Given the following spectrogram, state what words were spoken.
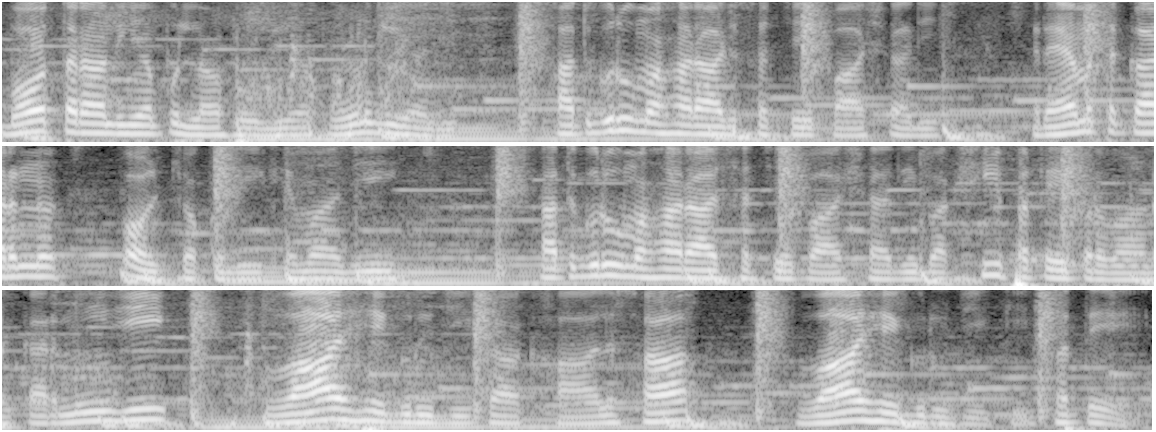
ਬਹੁਤ ਤਰ੍ਹਾਂ ਦੀਆਂ ਭੁੱਲਾਂ ਹੋ ਗਈਆਂ ਹੋਣਗੀਆਂ ਜੀ। ਸਤਿਗੁਰੂ ਮਹਾਰਾਜ, ਸੱਚੇ ਪਾਤਸ਼ਾਹ ਜੀ, ਰਹਿਮਤ ਕਰਨ, ਭੁੱਲ ਚੁੱਕ ਦੀ ਖਿਮਾ ਜੀ। ਸਤਿਗੁਰੂ ਮਹਾਰਾਜ ਸੱਚੇ ਪਾਤਸ਼ਾਹ ਦੀ ਬਖਸ਼ੀ ਫਤਿਹ ਪ੍ਰਵਾਨ ਕਰਨੀ ਜੀ। ਵਾਹਿਗੁਰੂ ਜੀ ਕਾ ਖਾਲਸਾ, ਵਾਹਿਗੁਰੂ ਜੀ ਕੀ ਫਤਿਹ।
